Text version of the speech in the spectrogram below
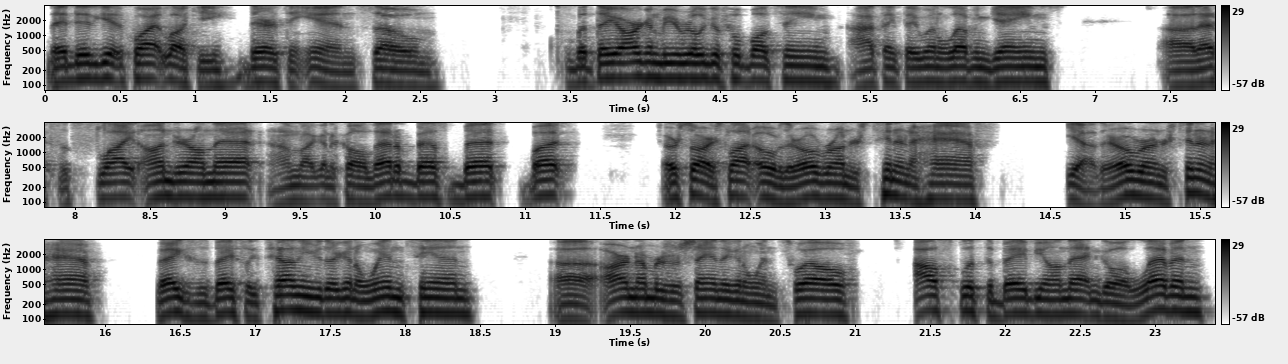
they did get quite lucky there at the end. So, but they are going to be a really good football team. I think they win 11 games. Uh, that's a slight under on that. I'm not going to call that a best bet, but or sorry, slight over. Their over unders 10 and a half. Yeah, their over unders 10 and a half. Vegas is basically telling you they're going to win 10. Uh, our numbers are saying they're going to win 12. I'll split the baby on that and go 11.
